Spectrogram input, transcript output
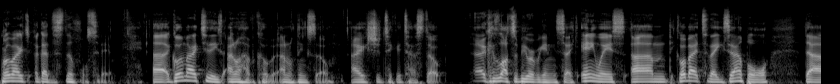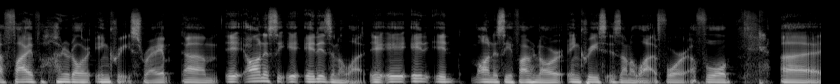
Going back, to, I got the sniffles today. Uh, going back to these, I don't have COVID. I don't think so. I should take a test though because lots of people are getting sick. Anyways, um, go back to the example, the five hundred dollar increase, right? Um, it honestly, it, it isn't a lot. It, it, it honestly, a five hundred dollar increase is not a lot for a full uh,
